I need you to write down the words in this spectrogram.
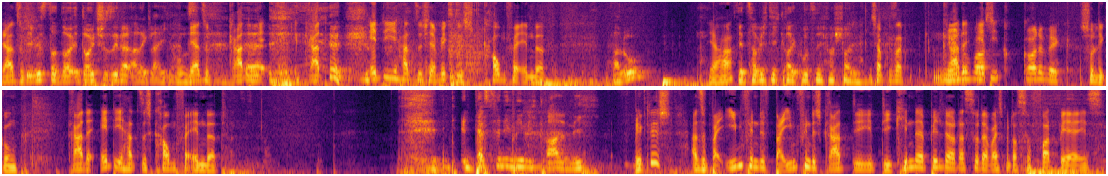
Ja, also, Ihr wisst doch, Deu- Deutsche sehen halt alle gleich aus. ja, also gerade Äh. gerade Eddie hat sich ja wirklich kaum verändert. Hallo? Ja, Jetzt habe ich dich gerade kurz nicht verstanden. ich habe gesagt, Nee, gerade warst Eddie, gerade weg. Entschuldigung, gerade Eddie hat sich kaum verändert. Das finde ich nämlich gerade nicht. Wirklich? Also bei ihm finde ich, bei ihm finde ich gerade die, die Kinderbilder oder so, da weiß man doch sofort, wer er ist.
